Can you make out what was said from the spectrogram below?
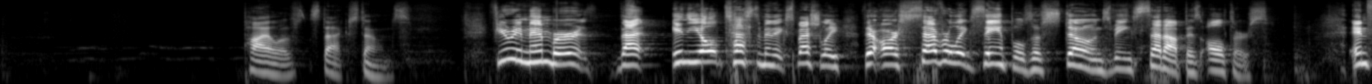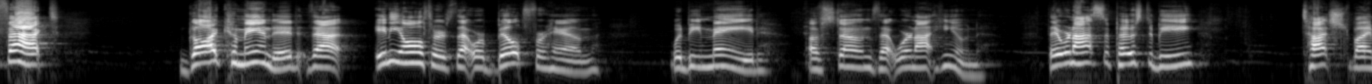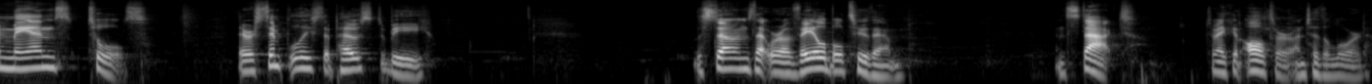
pile of stacked stones. If you remember that in the Old Testament, especially, there are several examples of stones being set up as altars. In fact, God commanded that any altars that were built for him would be made of stones that were not hewn. They were not supposed to be touched by man's tools. They were simply supposed to be the stones that were available to them and stacked to make an altar unto the Lord.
